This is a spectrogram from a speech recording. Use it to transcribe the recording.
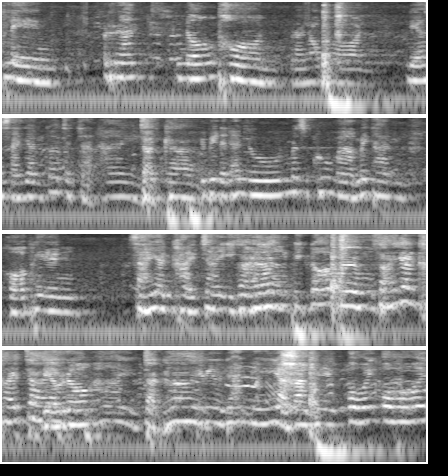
เพลง รักน้องพรพระน้องพร เดี๋ยวสายันก็จะจัดให้จัดค่ะพี่พี่แต่ด้านนู้นเมื่อสักครู่มาไม่ทัน ขอเพลง สายันขายใจอีกครั้งอีกรอบหนึ่งสายันขายใจ เดี๋ยวร้องให้ จัดให้พี่พี่แต่ด้านนี้อยากฟังเพลงโอ้ยโอ้ย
